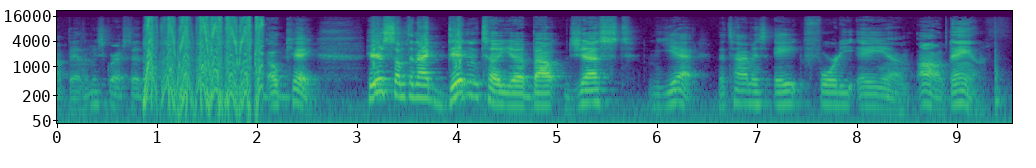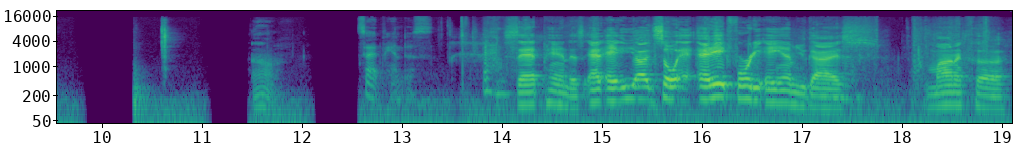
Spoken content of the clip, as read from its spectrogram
My bad. Let me scratch that. Okay. Here's something I didn't tell you about just yet. The time is 8:40 a.m. Oh, damn. Oh. Sad pandas. Sad pandas. At eight, uh, so at 8:40 a.m. you guys, Monica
